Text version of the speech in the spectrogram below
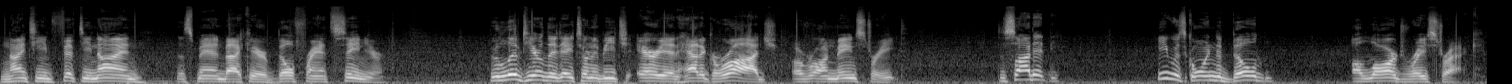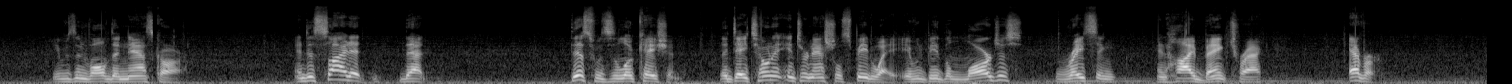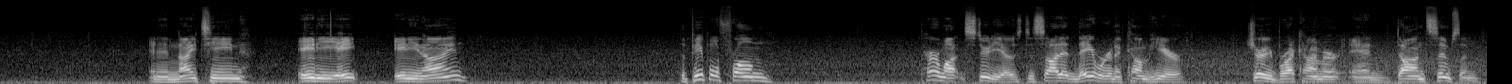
1959, this man back here, Bill France Sr., who lived here in the Daytona Beach area and had a garage over on Main Street, decided he was going to build a large racetrack. He was involved in NASCAR and decided that this was the location, the Daytona International Speedway. It would be the largest racing and high bank track ever. And in 1988, 89, the people from Paramount Studios decided they were going to come here. Jerry Bruckheimer and Don Simpson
